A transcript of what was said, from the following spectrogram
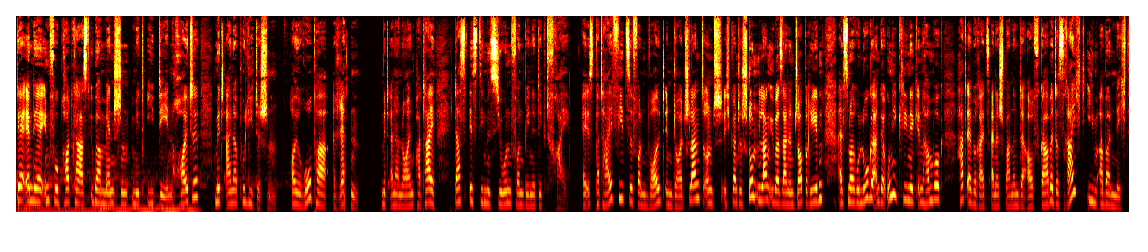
Der NDR Info Podcast über Menschen mit Ideen. Heute mit einer politischen. Europa retten. Mit einer neuen Partei. Das ist die Mission von Benedikt Frei. Er ist Parteivize von Volt in Deutschland und ich könnte stundenlang über seinen Job reden. Als Neurologe an der Uniklinik in Hamburg hat er bereits eine spannende Aufgabe. Das reicht ihm aber nicht.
